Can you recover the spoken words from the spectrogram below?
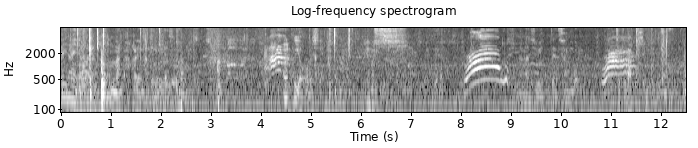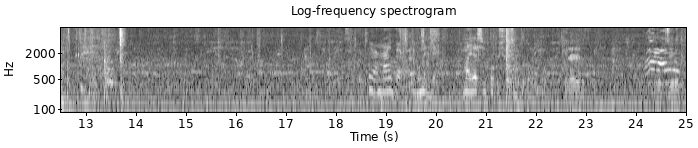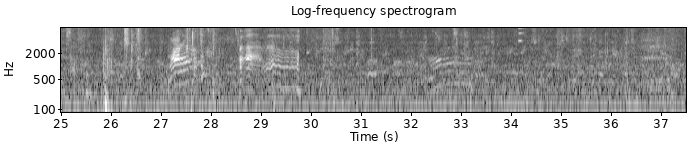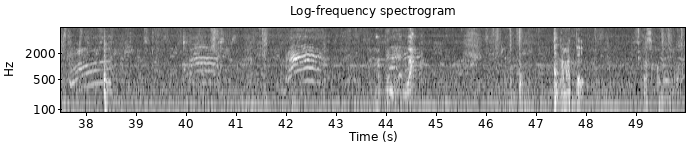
れないなまだなんか測れなくてもいいやつうんいいよ下ろしてよし71.35ちょっと抱っこしてみて切らないで。あれごめんね前足と後ろ足のとこもいいよ。蹴られるぞ。66.3ってんだよ。うわ。溜まってる。よしこぼうんこも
